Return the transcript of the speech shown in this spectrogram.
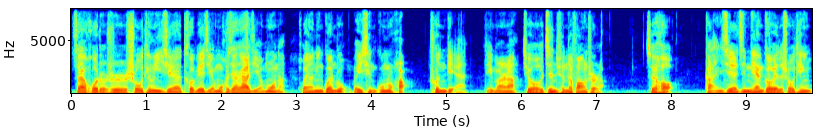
再或者是收听一些特别节目和下架节目呢，欢迎您关注微信公众号“春点”。里面呢就有进群的方式了。最后，感谢今天各位的收听，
